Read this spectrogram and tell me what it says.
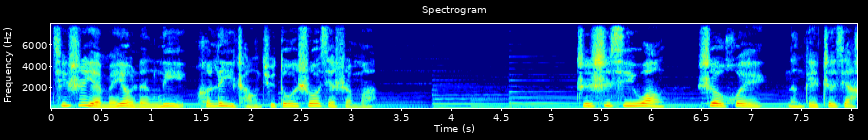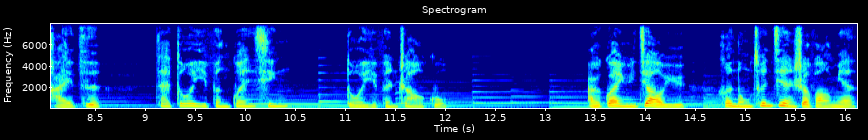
其实也没有能力和立场去多说些什么，只是希望社会能给这些孩子再多一份关心，多一份照顾。而关于教育和农村建设方面，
